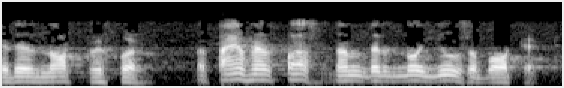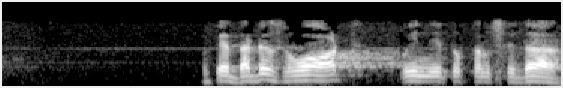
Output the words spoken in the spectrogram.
it is not preferred. The time has passed, then there is no use about it. Okay, that is what we need to consider.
